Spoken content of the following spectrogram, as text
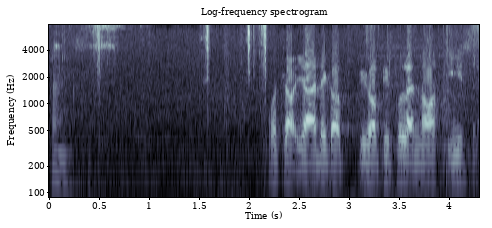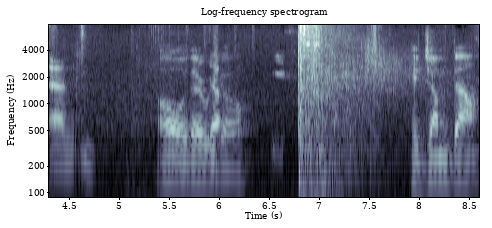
Thanks. Watch out, yeah, they got we got people at northeast and east. Oh, there we Yep. go. He jumped down.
